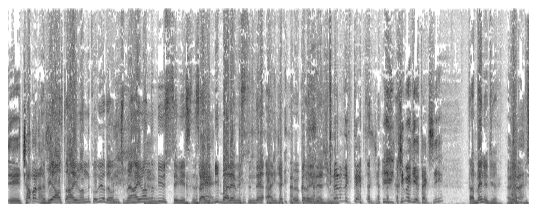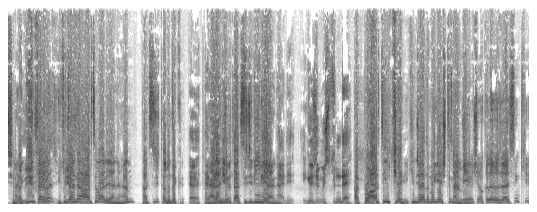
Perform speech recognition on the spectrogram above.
e, çaban az. bir altı hayvanlık oluyor da onun için ben hayvanlığın bir üst seviyesinde sadece Evet. bir barem üstünde ancak o kadar enerjim var. Tanıdık taksici. Kim ödüyor taksiyi? Tabii ben ödüyorum. Öyle mi? Şimdi Hani bak büyük iki tane, flört, iki büyük tane flört. artı var yani. Hem taksici tanıdık. Evet. hep Herhangi ödüyor. bir taksici değil yani. Yani gözüm üstünde. Bak bu artı iki. İkinci adıma geçtim Sen bence. benim için o kadar özelsin ki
